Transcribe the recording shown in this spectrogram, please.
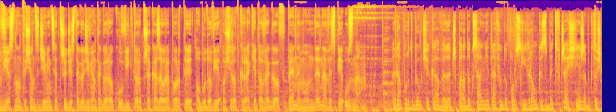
Wiosną 1939 roku Wiktor przekazał raporty o budowie ośrodka rakietowego w Peenemünde na wyspie Uznam. Raport był ciekawy, lecz paradoksalnie trafił do polskich rąk zbyt wcześnie, żeby ktoś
